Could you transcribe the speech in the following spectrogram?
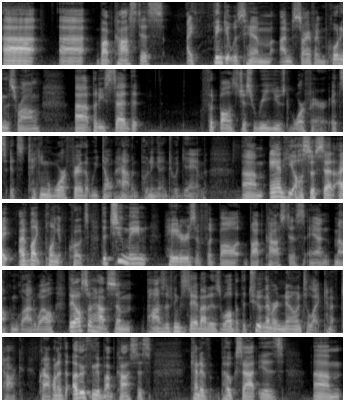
uh, uh, Bob Costas, I think it was him. I'm sorry if I'm quoting this wrong, uh, but he said that football is just reused warfare. It's it's taking warfare that we don't have and putting it into a game. Um, and he also said, I I've like pulling up quotes. The two main haters of football, Bob Costas and Malcolm Gladwell, they also have some positive things to say about it as well. But the two of them are known to like kind of talk crap on it. The other thing that Bob Costas kind of pokes at is um,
